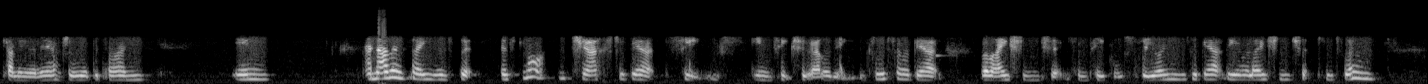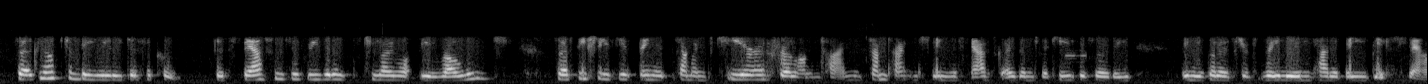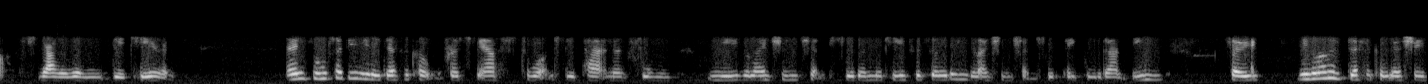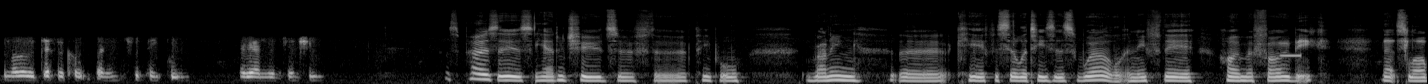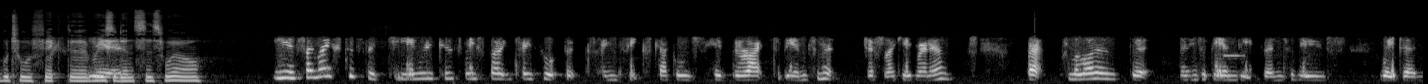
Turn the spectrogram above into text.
coming in and out all the time. And another thing is that it's not just about sex in sexuality, it's also about relationships and people's feelings about their relationships as well. So it can often be really difficult for spouses of residents to know what their role is. So especially if you've been someone's carer for a long time, sometimes when the spouse goes into a care facility, then you've got to sort of relearn how to be their spouse rather than their carer. And it can also be really difficult for a spouse to watch their partner form new relationships within the care facility, relationships with people that aren't them. So there's a lot of difficult issues and a lot of difficult things for people around this issue. I suppose there's the attitudes of the people running the care facilities as well, and if they're homophobic, that's liable to affect the residents as well. Yeah, so most of the care workers we spoke to thought that same-sex couples had the right to be intimate, just like everyone else. But from a lot of the the in-depth interviews we did,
